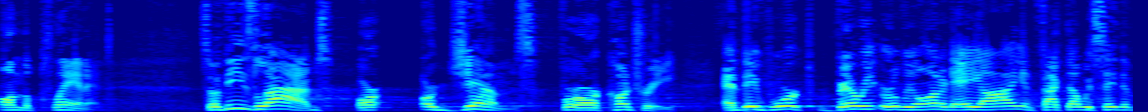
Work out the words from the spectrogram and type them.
on the planet. So these labs are, are gems for our country. And they've worked very early on at AI. In fact, I would say the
